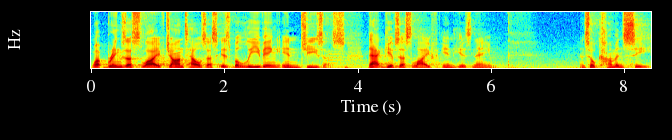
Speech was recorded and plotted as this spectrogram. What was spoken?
What brings us life, John tells us, is believing in Jesus. That gives us life in his name. And so come and see,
